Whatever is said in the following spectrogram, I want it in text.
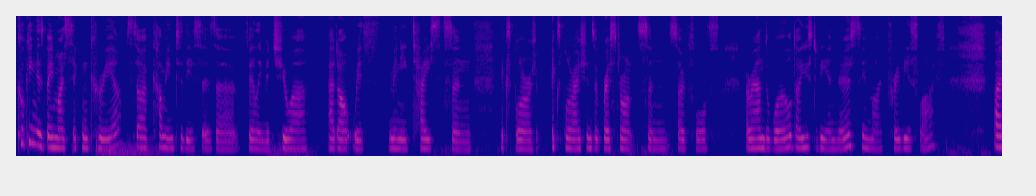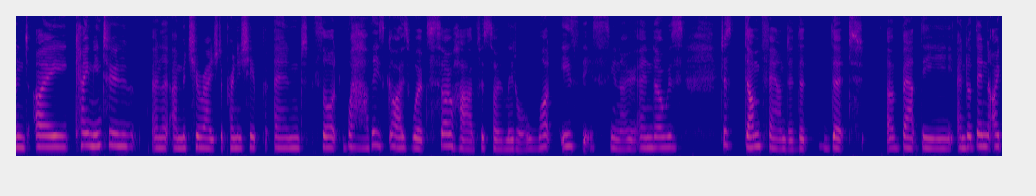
cooking has been my second career, so I've come into this as a fairly mature adult with many tastes and explore, explorations of restaurants and so forth around the world. I used to be a nurse in my previous life, and I came into a, a mature aged apprenticeship and thought, wow, these guys work so hard for so little. What is this? You know, and I was just dumbfounded that that about the and then I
